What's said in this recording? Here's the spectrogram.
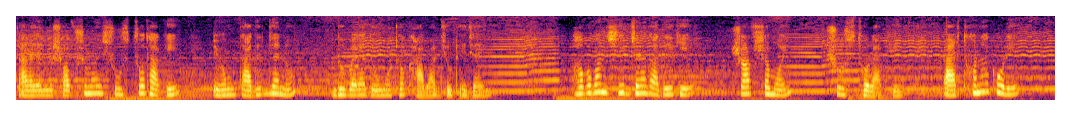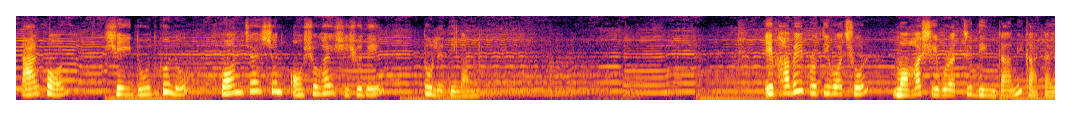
তারা যেন সবসময় সুস্থ থাকে এবং তাদের যেন দুবেলা দুমুঠো খাবার জুটে যায়। ভগবান শিব যেন তাদেরকে সবসময় সুস্থ রাখে। প্রার্থনা করে তারপর সেই দুধগুলো পঞ্চাশ জন অসহায় শিশুদের তুলে দিলাম। এভাবেই প্রতি বছর মহাশিবরাত্রির দিনটা আমি কাটাই।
